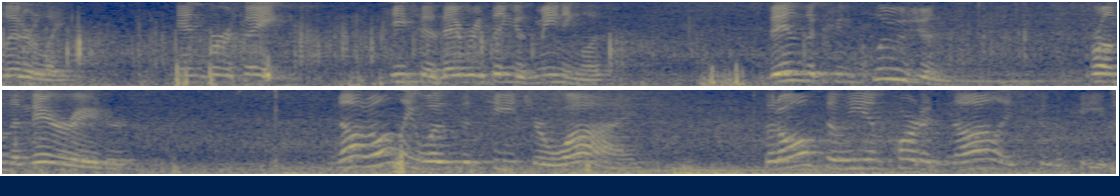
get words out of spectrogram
literally, in verse 8, he says everything is meaningless. Then the conclusion from the narrator. Not only was the teacher wise, but also he imparted knowledge to the people.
